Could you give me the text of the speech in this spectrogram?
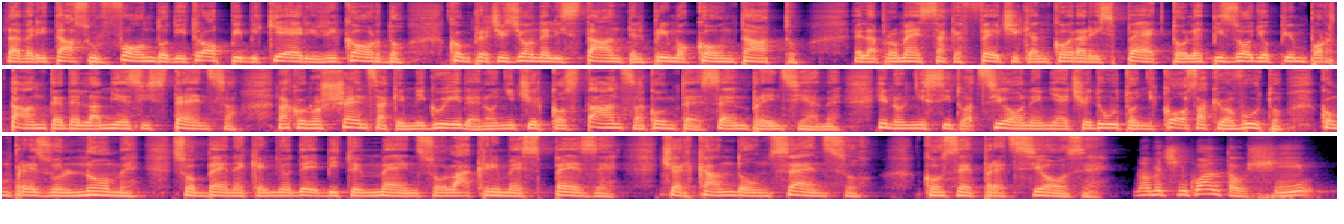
la verità sul fondo di troppi bicchieri, ricordo con precisione l'istante, il primo contatto e la promessa che feci che ancora rispetto, l'episodio più importante della mia esistenza, la conoscenza che mi mi guida in ogni circostanza, con te sempre insieme. In ogni situazione mi hai ceduto ogni cosa che ho avuto, compreso il nome. So bene che il mio debito immenso, lacrime spese, cercando un senso, cose preziose. 950 uscì,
